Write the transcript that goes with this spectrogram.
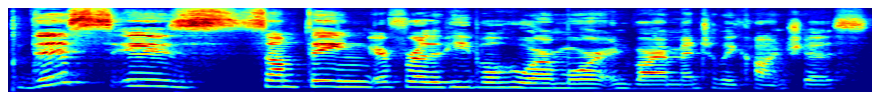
this is something for the people who are more environmentally conscious,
